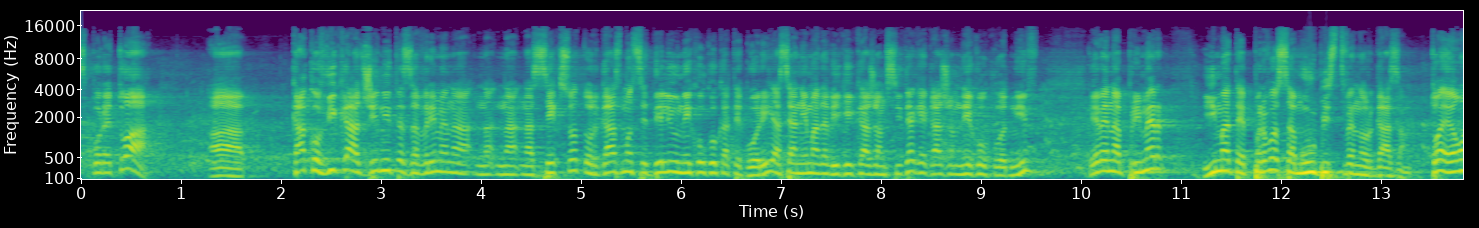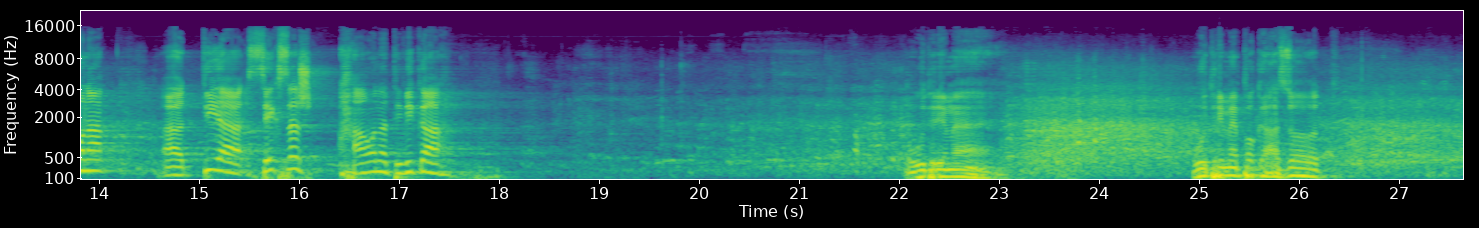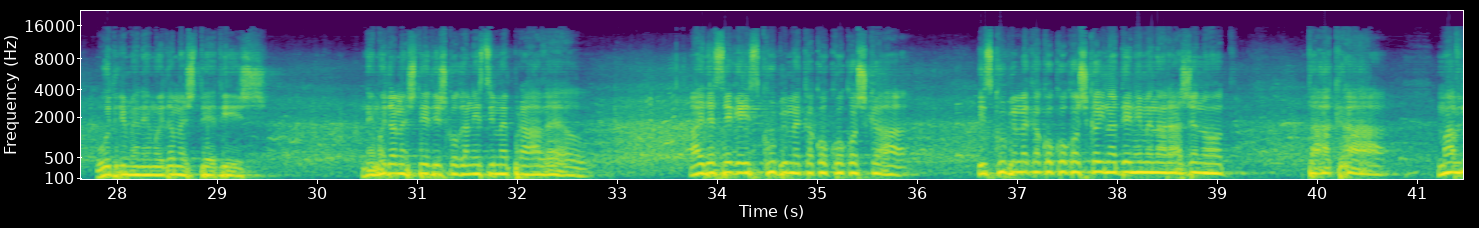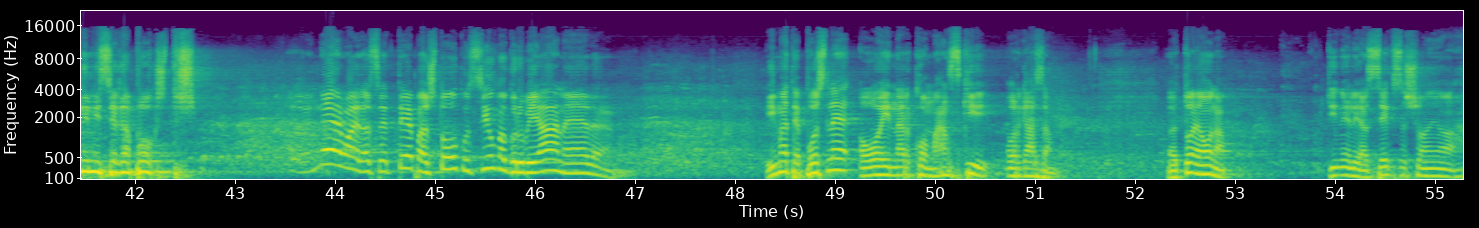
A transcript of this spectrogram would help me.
Според тоа, а, како викаат жените за време на, на, на, на сексот, оргазмот се дели у неколку категории, а сега нема да ви ги кажам сите, ќе кажам неколку од нив. Еве, на пример, имате прво самоубиствен оргазам. Тоа е она, а, ти ја сексаш, а она ти вика Удри ме. Удри ме по газот. Удри ме, немој да ме штедиш. Немој да ме штедиш кога не си ме правел. Ајде сега искуби ме како кокошка. Искуби ме како кокошка и надени ме на раженот. Така. Мавни ми сега бок. Тш. Немој да се тепаш толку силно грубијан еден. Имате после овој наркомански оргазам. Тоа е она. Ти нели ја сексаш, она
